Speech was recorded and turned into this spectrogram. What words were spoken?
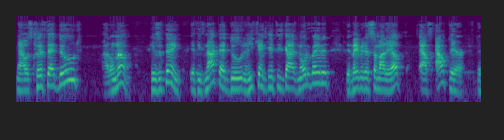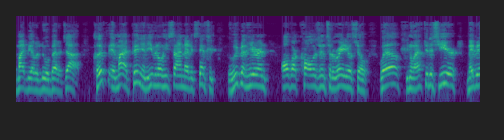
Now, is Cliff that dude? I don't know. Here's the thing: if he's not that dude and he can't get these guys motivated, then maybe there's somebody else out there that might be able to do a better job. Cliff, in my opinion, even though he signed that extension, we've been hearing all of our callers into the radio show. Well, you know, after this year, maybe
